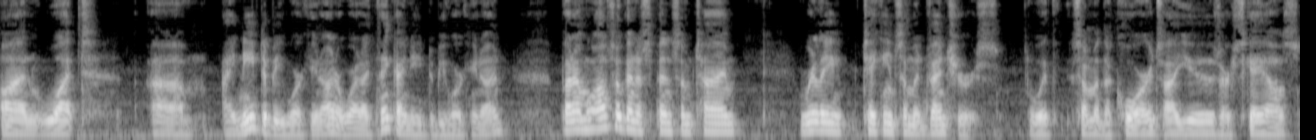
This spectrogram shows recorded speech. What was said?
on what um, I need to be working on or what I think I need to be working on. But I'm also going to spend some time really taking some adventures with some of the chords I use or scales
